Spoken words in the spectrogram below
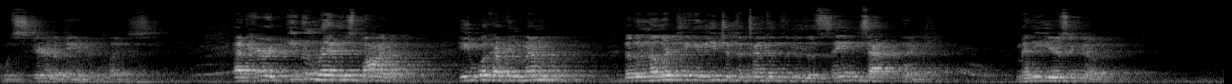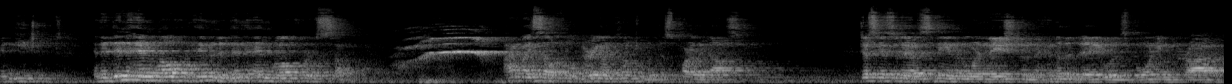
and was scared of being replaced. Had Herod even read his Bible, he would have remembered that another king in Egypt attempted to do the same exact thing many years ago in Egypt. And it didn't end well for him, and it didn't end well for his son. I myself feel very uncomfortable with this part of the gospel. Just yesterday, I was sitting in an ordination, and the hymn of the day was Morning Cry.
